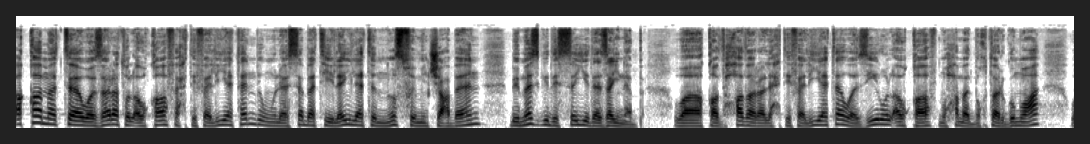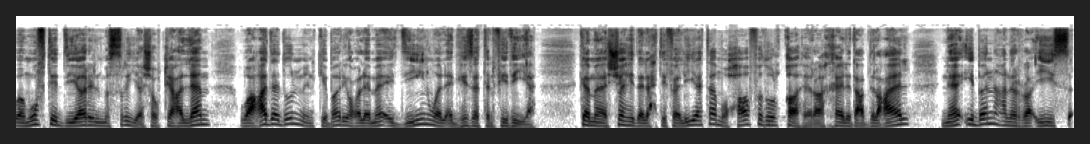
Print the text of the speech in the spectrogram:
أقامت وزارة الأوقاف احتفالية بمناسبة ليلة النصف من شعبان بمسجد السيدة زينب وقد حضر الاحتفالية وزير الأوقاف محمد مختار جمعة ومفتي الديار المصرية شوقي علام وعدد من كبار علماء الدين والأجهزة التنفيذية. كما شهد الاحتفالية محافظ القاهرة خالد عبد العال نائبا عن الرئيس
